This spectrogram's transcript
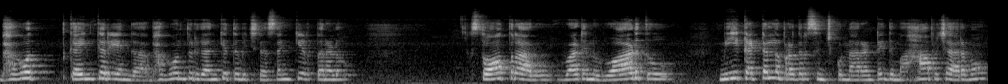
భగవత్ కైంకర్యంగా భగవంతుడికి అంకితం ఇచ్చిన సంకీర్తనలు స్తోత్రాలు వాటిని వాడుతూ మీ కట్టెలను ప్రదర్శించుకున్నారంటే ఇది మహాపచారము.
